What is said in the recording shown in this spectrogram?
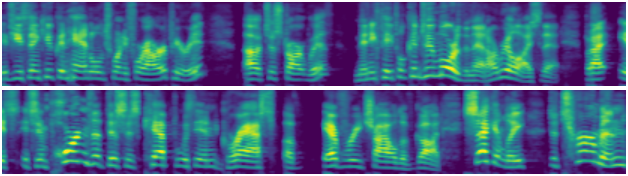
if you think you can handle a 24 hour period uh, to start with, many people can do more than that. I realize that. But I, it's, it's important that this is kept within grasp of every child of God. Secondly, determine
